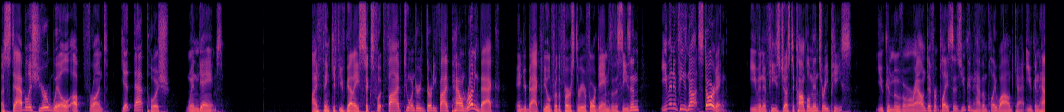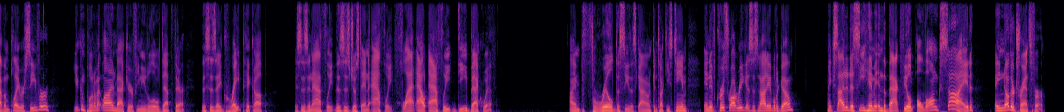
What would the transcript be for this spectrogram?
Establish your will up front, get that push, win games. I think if you've got a six foot five, 235 pound running back in your backfield for the first three or four games of the season, even if he's not starting, even if he's just a complimentary piece, you can move him around different places. You can have him play Wildcat. You can have him play receiver. You can put him at linebacker if you need a little depth there. This is a great pickup. This is an athlete. This is just an athlete, flat out athlete, Dee Beckwith. I'm thrilled to see this guy on Kentucky's team. And if Chris Rodriguez is not able to go, excited to see him in the backfield alongside another transfer.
